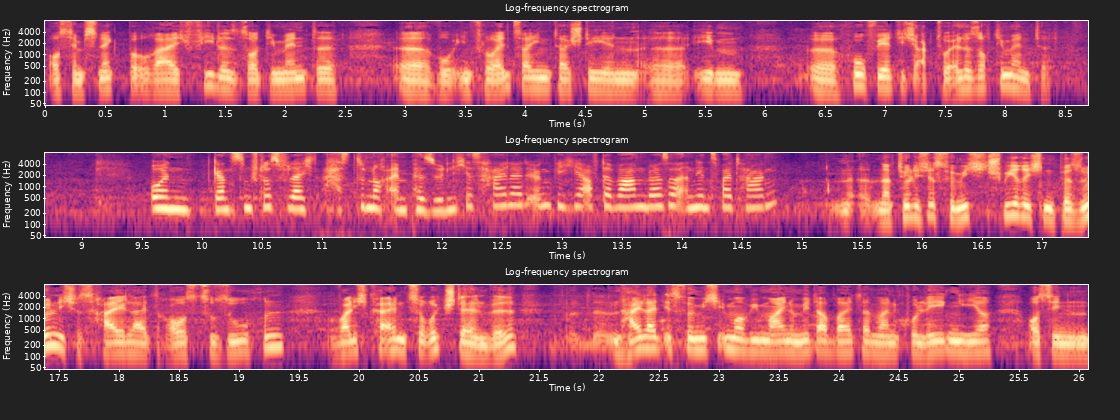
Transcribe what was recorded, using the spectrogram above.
aus dem Snackbereich, viele Sortimente, äh, wo Influencer hinterstehen, äh, eben äh, hochwertig aktuelle Sortimente. Und ganz zum Schluss vielleicht, hast du noch ein persönliches Highlight irgendwie hier auf der Warenbörse an den zwei Tagen? Natürlich ist für mich schwierig, ein persönliches Highlight rauszusuchen, weil ich keinen zurückstellen will ein Highlight ist für mich immer, wie meine Mitarbeiter, meine Kollegen hier aus den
